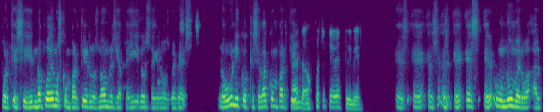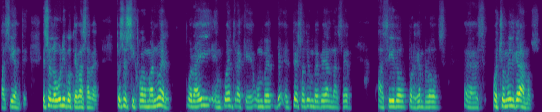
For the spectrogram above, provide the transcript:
porque si no podemos compartir los nombres y apellidos de los bebés, lo único que se va a compartir... Ah, no, te iba a escribir. Es, eh, es, es, es, un número al paciente. Eso es lo único que va a saber. Entonces, si Juan Manuel por ahí encuentra que un el peso de un bebé al nacer ha sido, por ejemplo, eh, 8.000 gramos,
